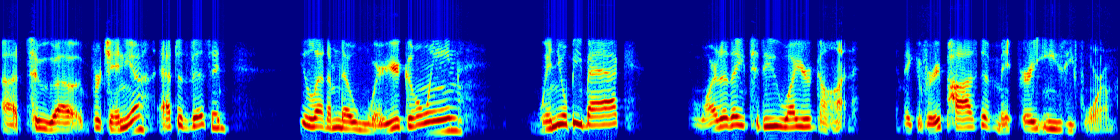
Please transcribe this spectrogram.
uh, to uh, Virginia after the visit, you let them know where you're going, when you'll be back, and what are they to do while you're gone. And make it very positive, make it very easy for them.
